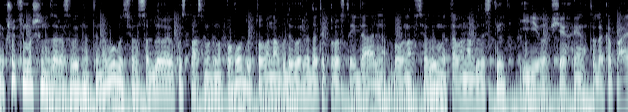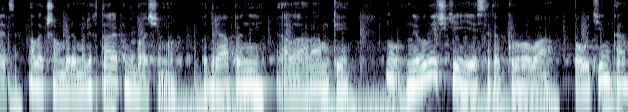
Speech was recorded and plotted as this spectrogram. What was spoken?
Якщо цю машину зараз вигнати на вулицю, особливо якусь пасмурну погоду, то вона буде виглядати просто ідеально, бо вона вся вимита, вона блистить і взагалі хрен хто докопається. Але якщо ми беремо ліхтарик, ми бачимо подряпини, алаграмки. Ну, невеличкі, є така кругова паутінка.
